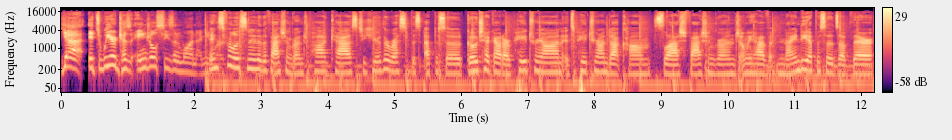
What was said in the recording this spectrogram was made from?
Yeah, it's weird because Angel season one. I mean, Thanks for listening to the Fashion Grunge podcast. To hear the rest of this episode, go check out our Patreon. It's patreon.com slash fashion grunge. And we have 90 episodes up there,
